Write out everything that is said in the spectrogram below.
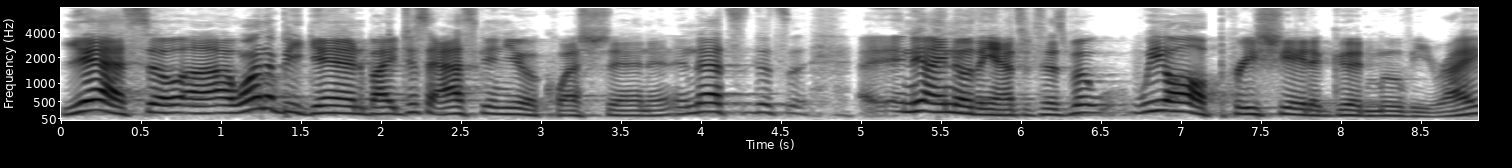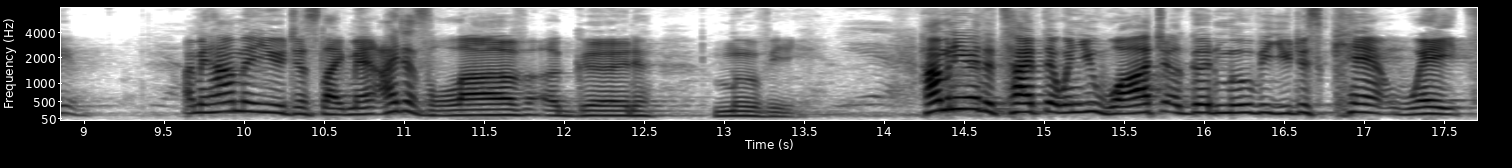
Yeah, so uh, I want to begin by just asking you a question, and, and that's, that's and I know the answer to this, but we all appreciate a good movie, right? Yeah. I mean, how many of you just like, man, I just love a good movie? Yeah. How many are the type that when you watch a good movie, you just can't wait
